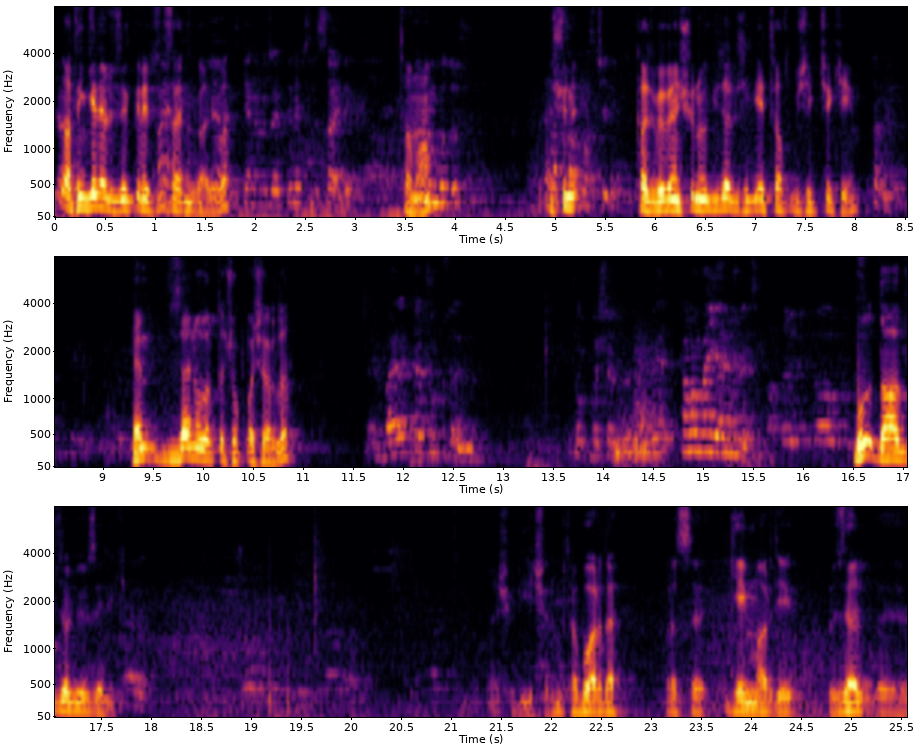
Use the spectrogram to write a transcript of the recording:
Zaten genel özelliklerin hepsini saydınız galiba. Evet, genel özelliklerin hepsini saydık. Tamam. Ürün budur. Ben şunu. Kadir Bey ben şunu güzel bir şekilde etraflı bir şekilde çekeyim. Tabii. Hem dizayn olarak da çok başarılı. Bayraklar çok güzel. Çok başarılı ve tamamen yerli üretim. Bu daha güzel bir özellik. Evet. Ben şöyle geçiyorum. Tabi bu arada burası Game Var diye özel, e,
